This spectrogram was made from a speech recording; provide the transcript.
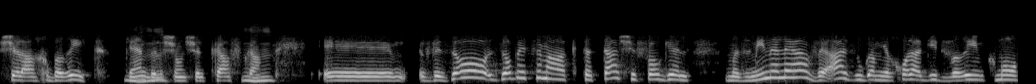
של העכברית, mm-hmm. כן? בלשון של קפקא. Mm-hmm. וזו בעצם הקטטה שפוגל מזמין אליה, ואז הוא גם יכול להגיד דברים כמו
